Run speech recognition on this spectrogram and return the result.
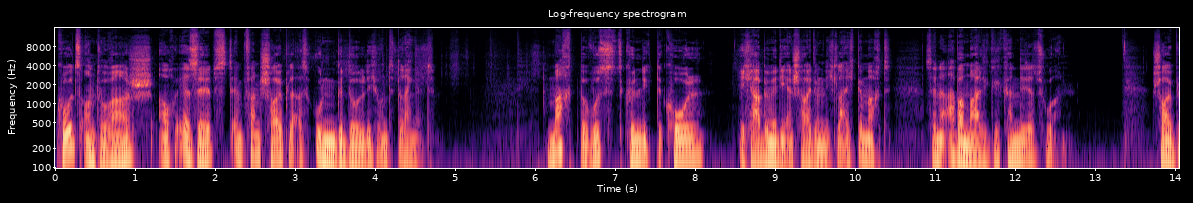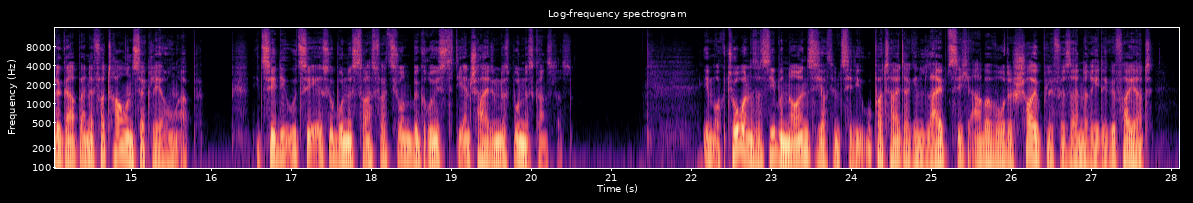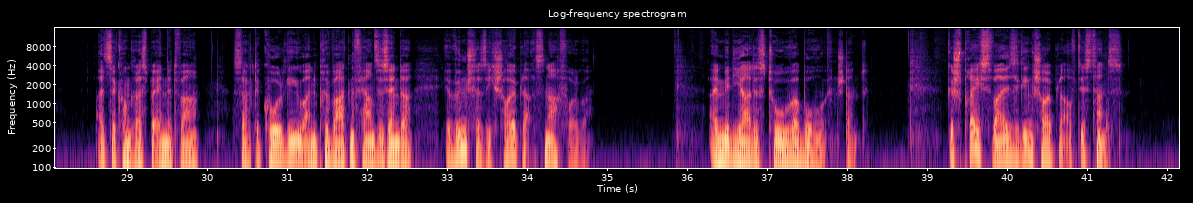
Kohls Entourage, auch er selbst, empfand Schäuble als ungeduldig und drängelt. Machtbewusst kündigte Kohl, ich habe mir die Entscheidung nicht leicht gemacht, seine abermalige Kandidatur an. Schäuble gab eine Vertrauenserklärung ab. Die CDU-CSU-Bundestagsfraktion begrüßt die Entscheidung des Bundeskanzlers. Im Oktober 1997 auf dem CDU-Parteitag in Leipzig aber wurde Schäuble für seine Rede gefeiert. Als der Kongress beendet war, sagte Kohl gegenüber einem privaten Fernsehsender, er wünsche sich Schäuble als Nachfolger. Ein mediales Tohuwabohu entstand. Gesprächsweise ging Schäuble auf Distanz.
